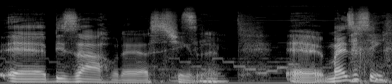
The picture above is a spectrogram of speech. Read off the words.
é, bizarro, né? Assistindo, né? É, mas assim.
